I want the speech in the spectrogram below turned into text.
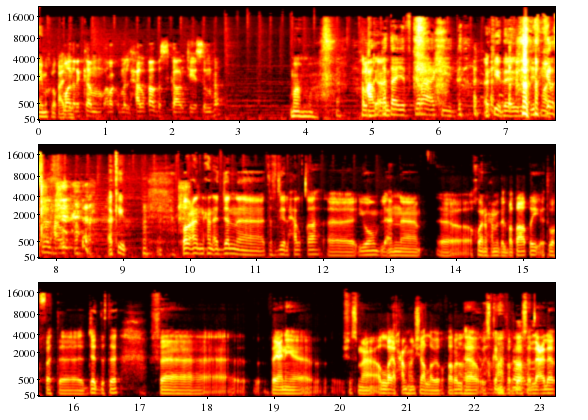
أي مخلوق ما عجيب؟ أدري كم رقم الحلقة بس كان شي اسمها. ما ما حلقته يذكرها أكيد. أكيد يذكر اسم الحلقة. أكيد. طبعا نحن أجلنا تسجيل الحلقة آه، يوم لأن آه، أخونا محمد البطاطي توفت آه، جدته. ف فيعني آه، شو اسمه الله يرحمها إن شاء الله ويغفر لها ويسكنها يرحمها. فردوس الأعلى.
